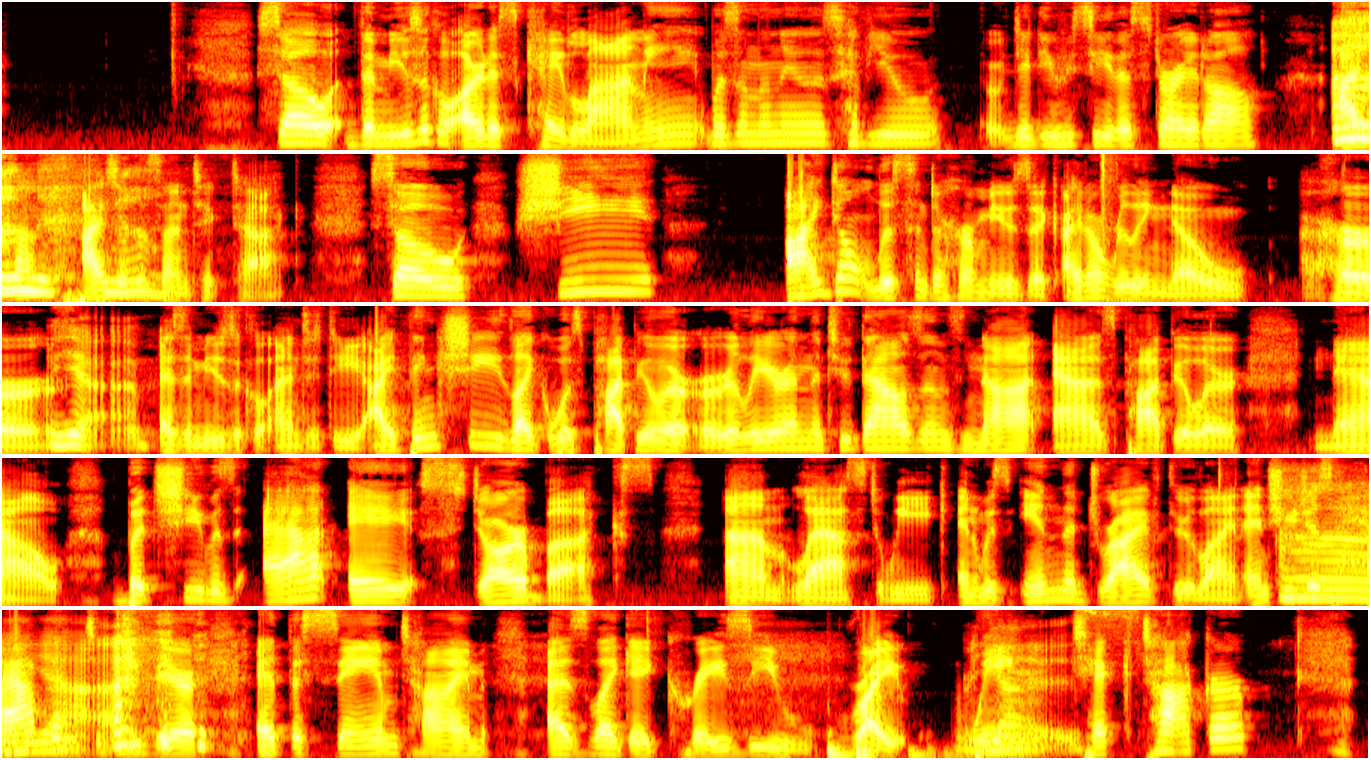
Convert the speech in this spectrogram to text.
So the musical artist Kehlani was in the news. Have you? Did you see this story at all? I Um, found, I saw this on TikTok. So she, I don't listen to her music. I don't really know her Yeah. as a musical entity. I think she like was popular earlier in the 2000s, not as popular now. But she was at a Starbucks um last week and was in the drive-through line and she just Uh, happened to be there at the same time as like a crazy right-wing Yes. TikToker.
